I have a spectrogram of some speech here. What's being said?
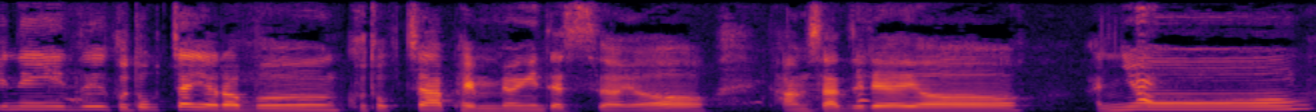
키네이드 구독자 여러분, 구독자 100명이 됐어요. 감사드려요. 안녕.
